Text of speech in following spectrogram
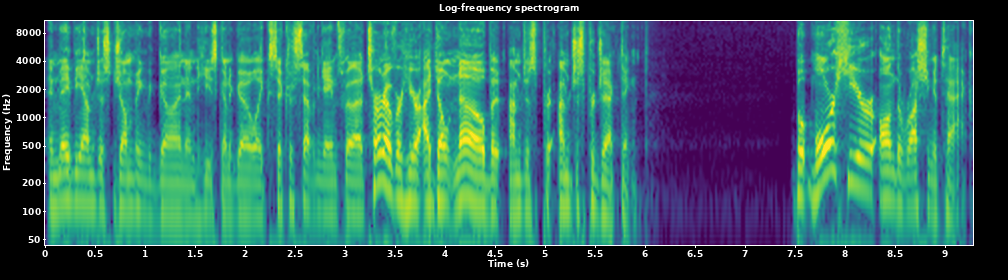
And maybe I'm just jumping the gun, and he's going to go like six or seven games without a turnover here. I don't know, but I'm just I'm just projecting. But more here on the rushing attack.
